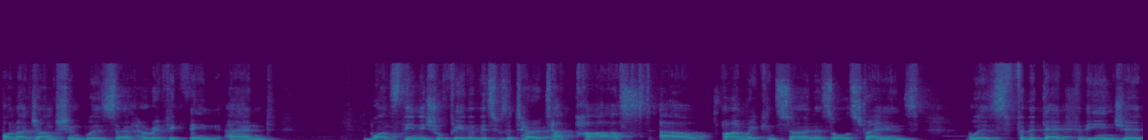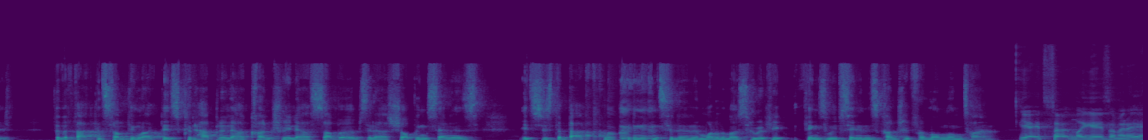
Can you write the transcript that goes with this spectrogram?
Bondi Junction was a horrific thing. And once the initial fear that this was a terror attack passed, our primary concern as all Australians was for the dead, for the injured, for the fact that something like this could happen in our country, in our suburbs, in our shopping centres. It's just a baffling incident and one of the most horrific things we've seen in this country for a long, long time. Yeah, it certainly is. I mean, I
